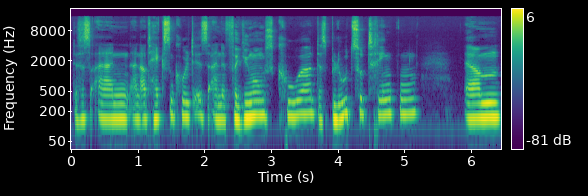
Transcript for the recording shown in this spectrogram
dass es ein, eine Art Hexenkult ist, eine Verjüngungskur, das Blut zu trinken. Ähm,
